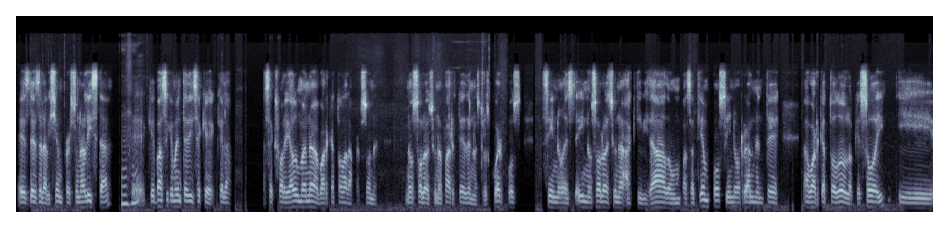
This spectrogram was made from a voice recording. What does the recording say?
es desde la visión personalista, eh, que básicamente dice que, la sexualidad humana abarca toda la persona. No solo es una parte de nuestros cuerpos, sino es, y no solo es una actividad o un pasatiempo, sino realmente abarca todo lo que soy y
